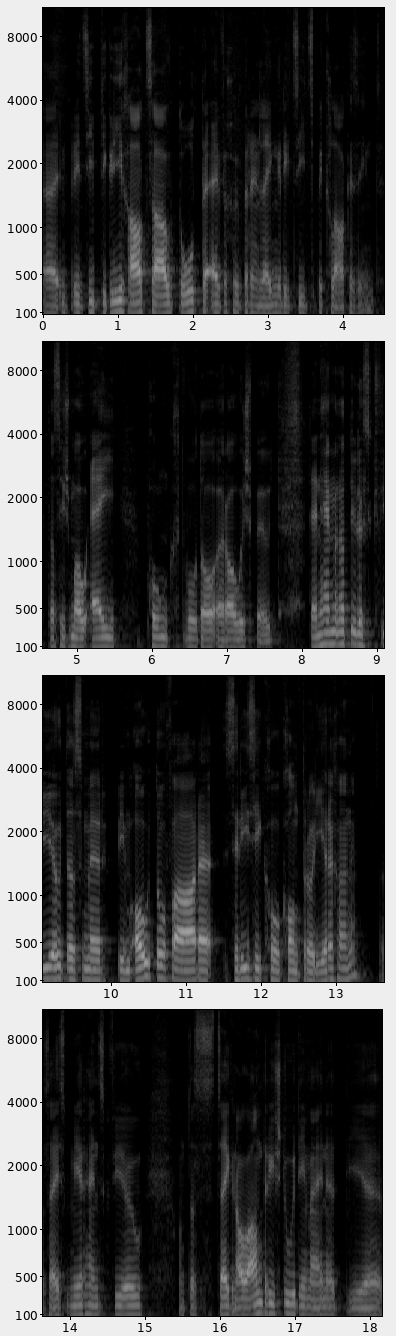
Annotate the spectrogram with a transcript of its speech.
äh, im Prinzip die gleiche Anzahl Tote einfach über eine längere Zeit zu beklagen sind. Das ist mal ein Punkt, der hier eine Rolle spielt. Dann haben wir natürlich das Gefühl, dass wir beim Autofahren das Risiko kontrollieren können. Das heißt, wir haben das Gefühl, und das zeigen auch andere Studien, ich meine, die äh,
